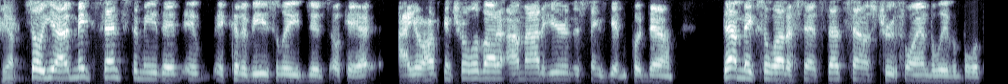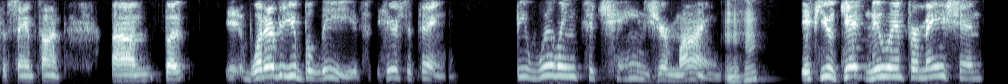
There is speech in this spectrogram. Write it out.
Yep. So yeah, it makes sense to me that it, it could have easily just okay, I, I don't have control about it. I'm out of here and this thing's getting put down that makes a lot of sense. That sounds truthful and believable at the same time. Um, but whatever you believe, here's the thing be willing to change your mind. Mm-hmm. If you get new information,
